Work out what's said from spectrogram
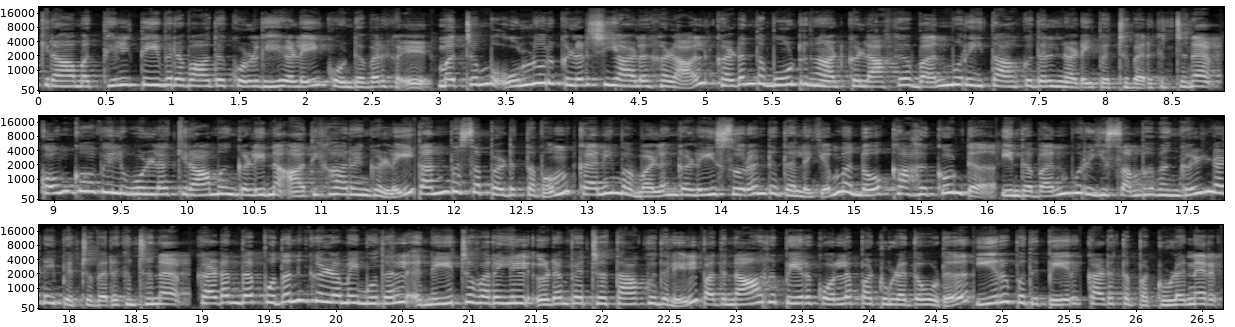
கிராமத்தில் தீவிரவாத கொள்கைகளை கொண்டவர்கள் மற்றும் உள்ளூர் கிளர்ச்சியாளர்களால் கடந்த மூன்று நாட்களாக வன்முறை தாக்குதல் நடைபெற்று வருகின்றன. கொங்கோவில் உள்ள கிராமங்களின் அதிகாரங்களை தன்வசப்படுத்தவும் கனிம வளங்களை சுரண்டுதலையும் நோக்காக கொண்டு இந்த வன்முறை சம்பவங்கள் நடைபெற்று வருகின்றன. கடந்த புதன்கிழமை முதல் நேற்று வரையில் இடம்பெற்ற தாக்குதலில் பதினாறு பேர் கொல்லப்பட்டுள்ளதோடு இருபது பேர் கடத்தப்பட்டுள்ளனர்.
